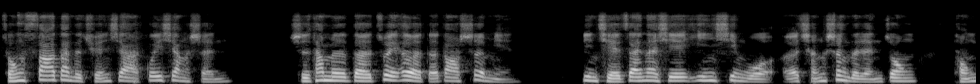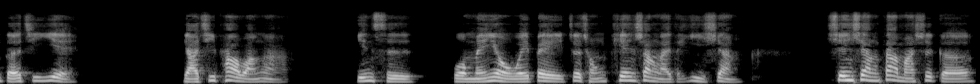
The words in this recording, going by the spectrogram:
从撒旦的权下归向神，使他们的罪恶得到赦免，并且在那些因信我而成圣的人中同得基业。亚基帕王啊，因此我没有违背这从天上来的意象，先向大马士革、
